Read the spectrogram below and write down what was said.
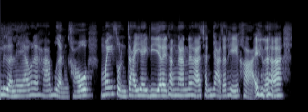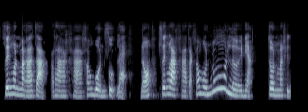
เหลือแล้วนะคะ เหมือนเขาไม่สนใจใยดีอะไรทั้งนั้นนะคะ ฉันอยากจะเทขายนะคะ ซึ่งมันมาจากราคาข้างบนสุดแหละเนาะซึ่งราคาจากข้างบนนู่นเลยเนี่ย จนมาถึง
